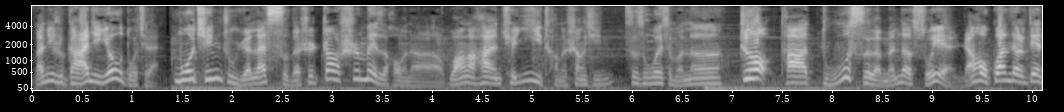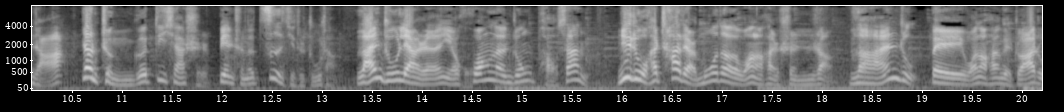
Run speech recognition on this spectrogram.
男女主赶紧又躲起来。摸清楚原来死的是肇事妹子后呢，王老汉却异常的伤心。这是为什么呢？之后他。堵死了门的锁眼，然后关掉了电闸，让整个地下室变成了自己的主场。男主两人也慌乱中跑散了，女主还差点摸到了王老汉身上。男主被王老汉给抓住，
